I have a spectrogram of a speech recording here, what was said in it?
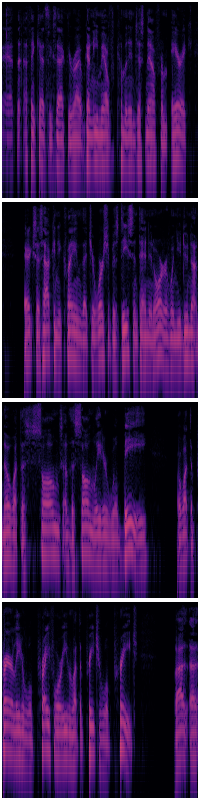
Okay, I, th- I think that's exactly right. We've got an email coming in just now from Eric. Eric says, How can you claim that your worship is decent and in order when you do not know what the songs of the song leader will be, or what the prayer leader will pray for, or even what the preacher will preach? Well, I,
